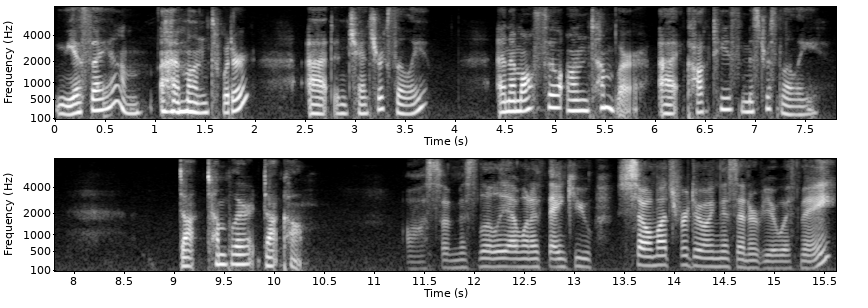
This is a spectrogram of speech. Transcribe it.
Yes, I am. I'm on Twitter at Enchantrix Lilly, and I'm also on Tumblr at cockteasmistresslily.tumblr.com. Awesome, Miss Lilly. I want to thank you so much for doing this interview with me.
